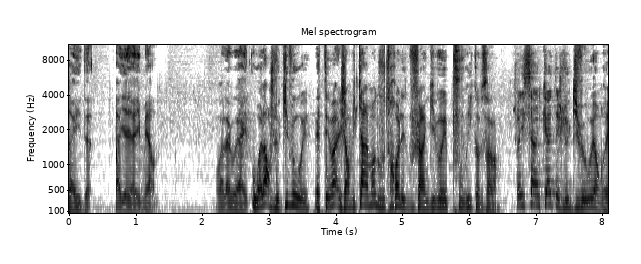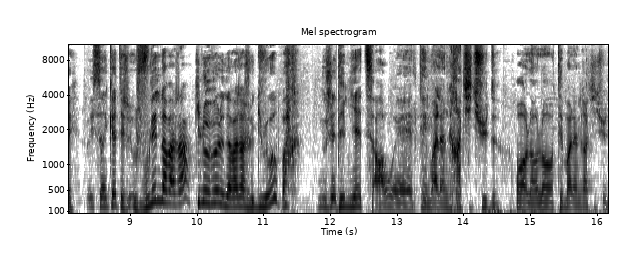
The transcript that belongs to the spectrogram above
Aïe aïe aïe, merde. Ou alors je le giveaway. J'ai envie carrément de vous troll et de vous faire un giveaway pourri comme ça là. Choisissez un cut et je le giveaway en vrai. Choisissez un cut et je, voulais le Navaja. Qui le veut le Navaja Je le giveaway ou pas? Nous jette des miettes. Ah ouais, t'es mal ingratitude. Oh là là, t'es mal ingratitude.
